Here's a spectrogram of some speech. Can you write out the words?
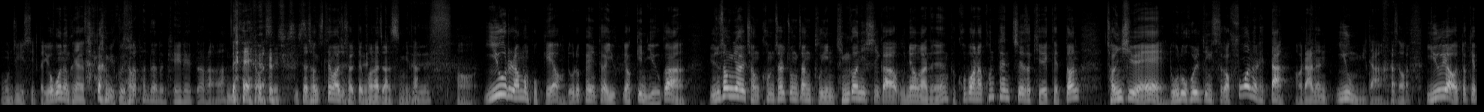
움직일 수 있다. 요거는 그냥 상담이고요. 투자 판단은 개인에 따라 네, 맞습니다. 정치 테마주 절대 권하지 않습니다. 네. 어, 이유를 한번 볼게요. 노르페인트가 유- 엮인 이유가 윤석열 전 검찰총장 부인 김건희 씨가 운영하는 그 코바나 콘텐츠에서 기획했던 전시회에 노루홀딩스가 후원을 했다라는 이유입니다. 그래서 이유야 어떻게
